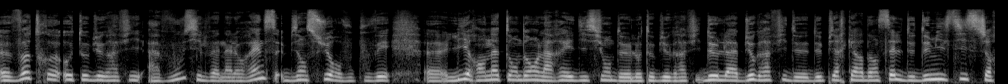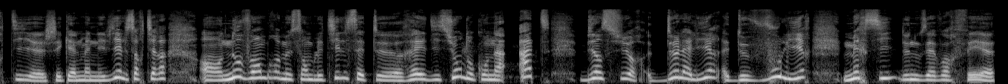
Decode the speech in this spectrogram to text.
votre autobiographie à vous, Sylvana Lorenz. Bien sûr, vous pouvez euh, lire en attendant la réédition de l'autobiographie, de la biographie de, de, Pierre Cardin, celle de 2006 sortie euh, chez Calman Levy. Elle sortira en novembre, me semble-t-il, cette réédition. Donc on a hâte, bien sûr, de la lire, de vous lire. Merci de nous avoir fait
